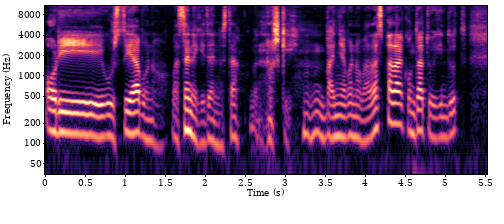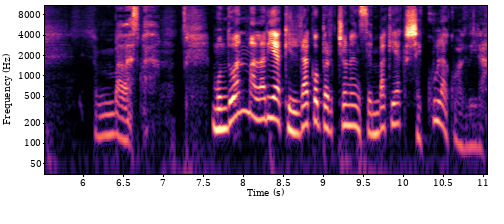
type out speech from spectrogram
Hori guztia, bueno, bazen egiten, ezta? Noski. Baina, bueno, badazpada kontatu egin dut, badazpada. Munduan malaria kildako pertsonen zenbakiak sekulakoak dira.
